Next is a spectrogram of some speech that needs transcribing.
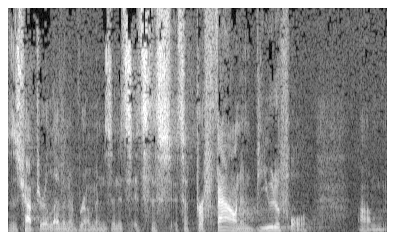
This is chapter 11 of Romans, and it's, it's, this, it's a profound and beautiful um,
